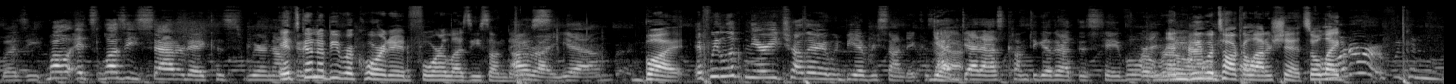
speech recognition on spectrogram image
Lizzie. Well, it's Leslie's Saturday because we're not. It's gonna be recorded for Leslie Sundays. All right. Yeah. But If we lived near each other, it would be every Sunday because Yeah. I dead ass come together at this table oh, and, and we would talk a lot of shit. So I like wonder if we can.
